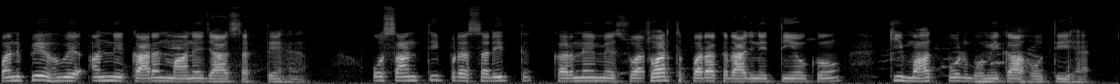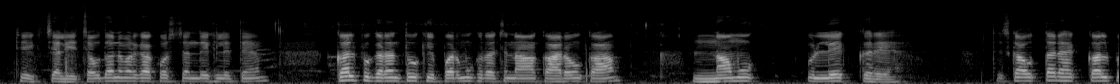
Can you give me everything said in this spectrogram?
पनपे हुए अन्य कारण माने जा सकते हैं। अशांति प्रसरित करने में स्वार्थपरक राजनीतियों को की महत्वपूर्ण भूमिका होती है। ठीक, चलिए चौदह नंबर का क्वेश्चन देख लेते हैं। कल्प ग्रंथों के प्रमुख रचनाकारों का नामों उल्लेख करें। तो इसका उत्तर है कल्प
